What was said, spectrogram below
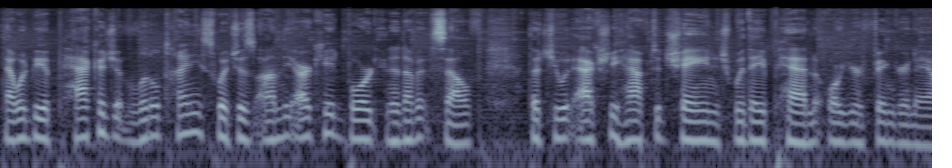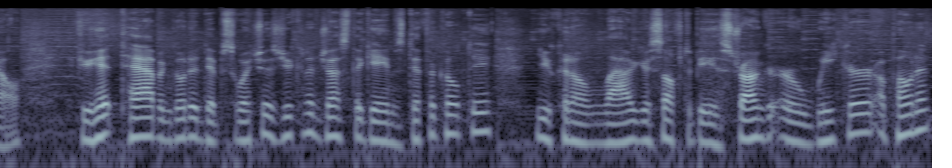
That would be a package of little tiny switches on the arcade board in and of itself that you would actually have to change with a pen or your fingernail. If you hit tab and go to dip switches, you can adjust the game's difficulty, you can allow yourself to be a stronger or weaker opponent,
